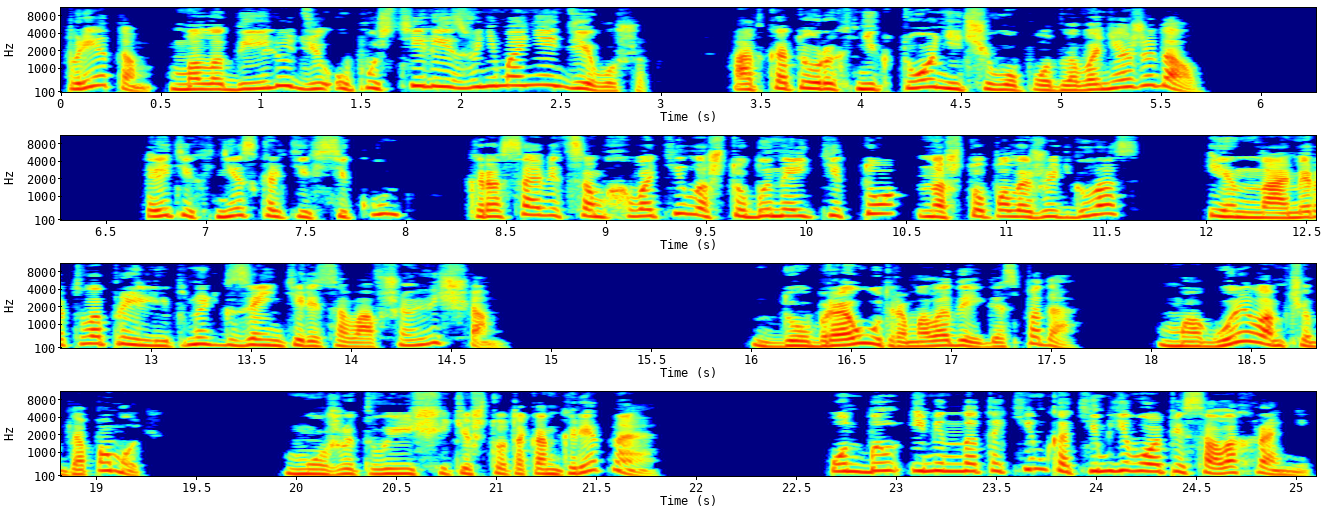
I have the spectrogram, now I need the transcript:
При этом молодые люди упустили из внимания девушек, от которых никто ничего подлого не ожидал. Этих нескольких секунд красавицам хватило, чтобы найти то, на что положить глаз, и намертво прилипнуть к заинтересовавшим вещам. «Доброе утро, молодые господа! Могу я вам чем-то помочь? Может, вы ищете что-то конкретное?» Он был именно таким, каким его описал охранник.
